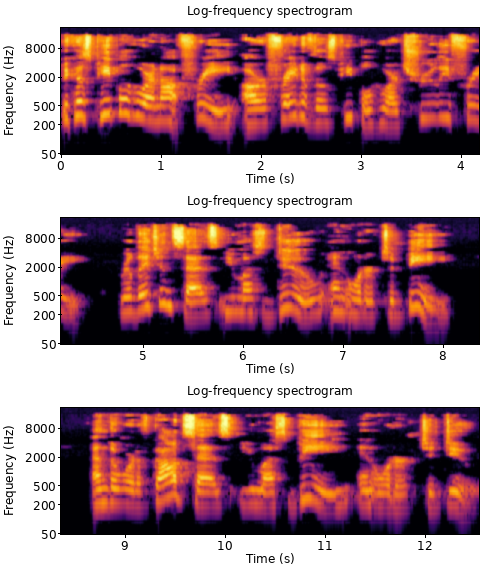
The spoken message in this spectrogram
Because people who are not free are afraid of those people who are truly free. Religion says you must do in order to be, and the Word of God says you must be in order to do.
